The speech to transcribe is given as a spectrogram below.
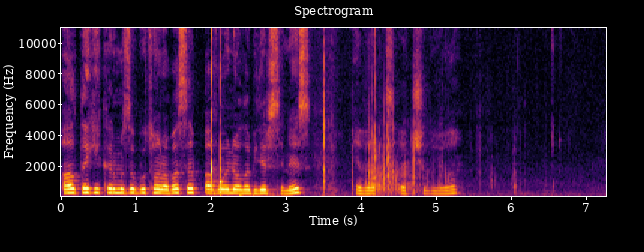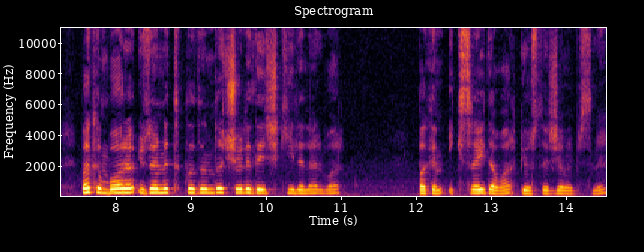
Alttaki kırmızı butona basıp abone olabilirsiniz. Evet açılıyor. Bakın bu ara üzerine tıkladığımda şöyle değişik hileler var. Bakın X-Ray de var. Göstereceğim hepsini.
